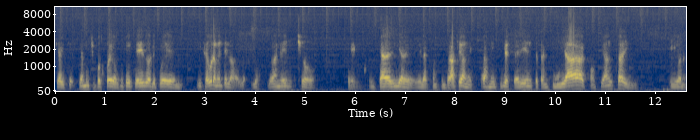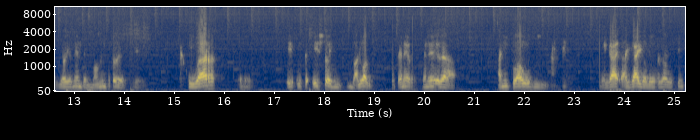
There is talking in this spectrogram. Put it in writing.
que, hay, que, mucho por juego. Yo creo que ellos le pueden, y seguramente lo, lo, han hecho eh, en cada día de, la concentración, es transmitir experiencia, tranquilidad, confianza y, y bueno, y obviamente en el momento de, jugar, eh, e, eso es invaluable. Tener, tener a, a Nico August y, al Galgo de Agustín,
